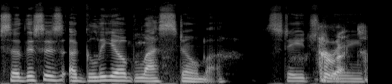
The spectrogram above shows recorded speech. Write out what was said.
so this is a glioblastoma, stage three. Correct.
